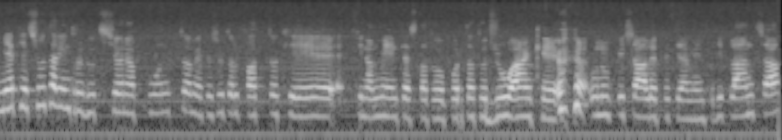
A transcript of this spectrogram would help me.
mi è piaciuta l'introduzione appunto, mi è piaciuto il fatto che finalmente è stato portato giù anche un ufficiale effettivamente di plancia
